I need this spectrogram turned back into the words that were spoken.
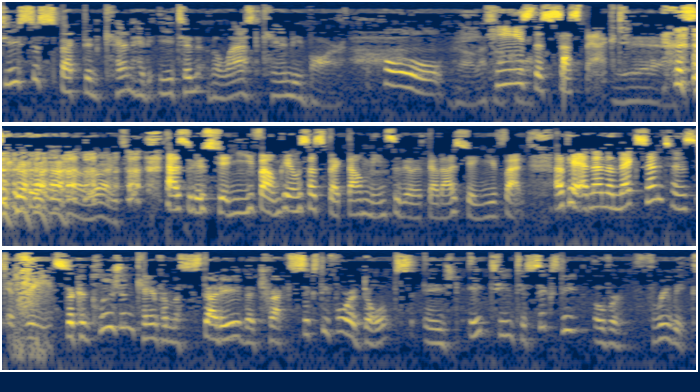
She suspected Ken had eaten the last candy bar. 哦 that's not he's cool. the suspect。 Yes. right. 他是个嫌疑犯，我们可以用 suspect 当名词的表达嫌疑犯。Okay, and then the next sentence it reads. The conclusion came from a study that tracked 64 adults aged 18 to 60 over three weeks.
